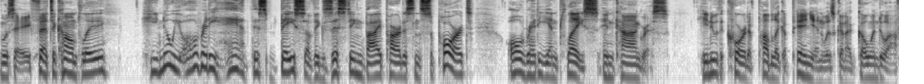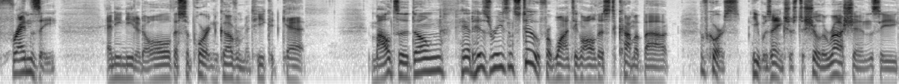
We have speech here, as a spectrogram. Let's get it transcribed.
was a fait accompli, he knew he already had this base of existing bipartisan support already in place in Congress. He knew the court of public opinion was going to go into a frenzy, and he needed all the support in government he could get. Mao Zedong had his reasons too for wanting all this to come about. Of course, he was anxious to show the Russians he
